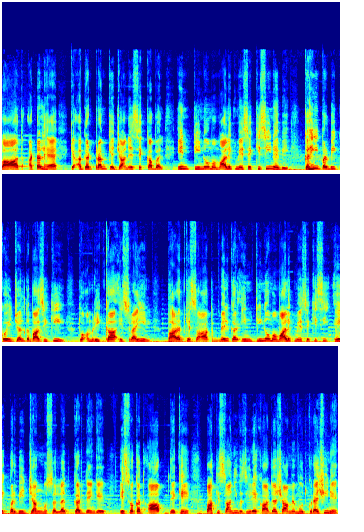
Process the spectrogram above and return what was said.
बात अटल है कि अगर ट्रंप के जाने से कबल इन तीनों ममालिक में से किसी ने भी कहीं पर भी कोई जल्दबाजी की तो अमेरिका, इसराइल भारत के साथ मिलकर इन तीनों ममालिक में से किसी एक पर भी जंग मुसलत कर देंगे। इस वक्त आप देखें, पाकिस्तानी वज़ीर खारजा शाह महमूद कुरैशी ने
